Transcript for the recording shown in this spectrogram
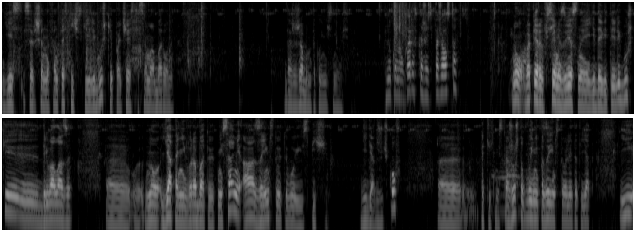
Есть совершенно фантастические лягушки по части самообороны. Даже жабам такое не снилось. Ну-ка, ну-ка, расскажите, пожалуйста. Ну, во-первых, всем известные ядовитые лягушки, э, древолазы. Э, но яд они вырабатывают не сами, а заимствуют его из пищи. Едят жучков, каких не скажу, чтобы вы не позаимствовали этот яд, и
